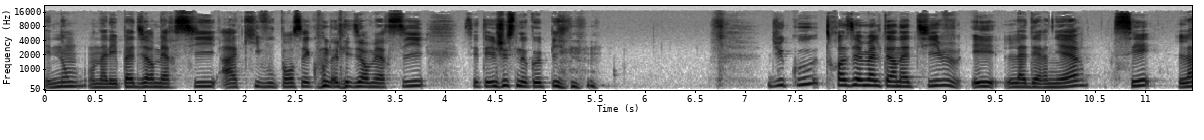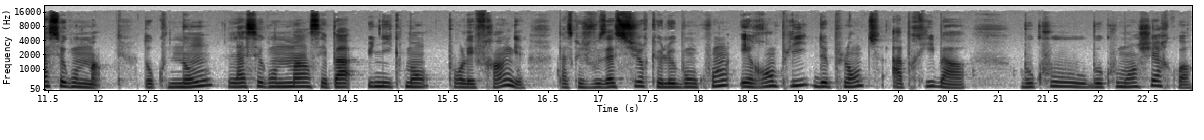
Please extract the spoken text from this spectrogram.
Et non, on n'allait pas dire merci à qui vous pensez qu'on allait dire merci. C'était juste nos copines. Du coup, troisième alternative et la dernière, c'est la seconde main. Donc non, la seconde main, c'est pas uniquement pour les fringues, parce que je vous assure que le Bon Coin est rempli de plantes à prix bah, beaucoup, beaucoup moins cher, quoi.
